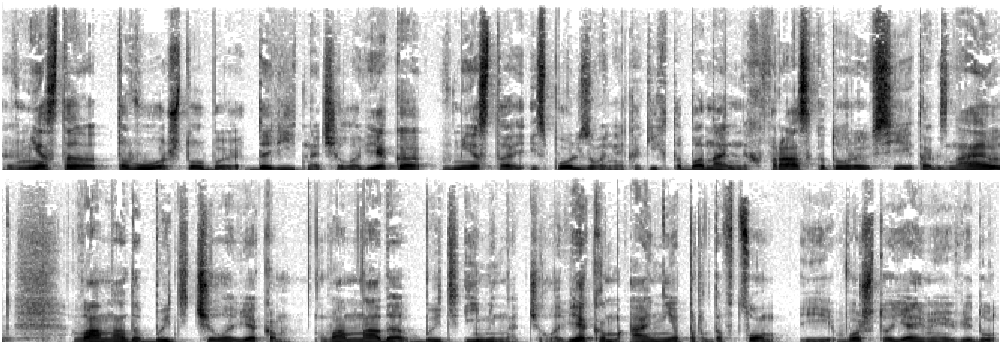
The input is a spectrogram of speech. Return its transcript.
Вместо того, чтобы давить на человека, вместо использования каких-то банальных фраз, которые все и так знают, вам надо быть человеком. Вам надо быть именно человеком, а не продавцом. И вот что я имею в виду.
